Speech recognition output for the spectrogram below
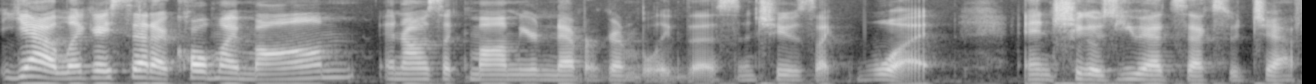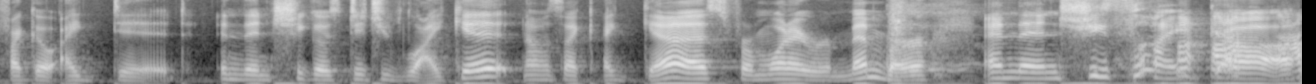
yeah like i said i called my mom and i was like mom you're never gonna believe this and she was like what and she goes you had sex with jeff i go i did and then she goes did you like it and i was like i guess from what i remember and then she's like uh,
